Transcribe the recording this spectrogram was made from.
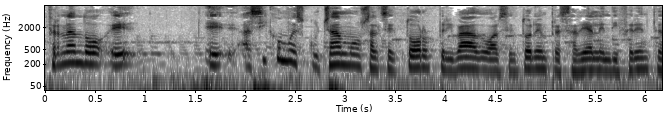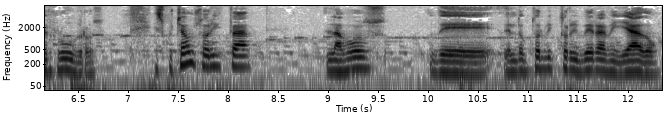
Fernando, eh, eh, así como escuchamos al sector privado, al sector empresarial en diferentes rubros, escuchamos ahorita la voz de, del doctor Víctor Rivera Mellado,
